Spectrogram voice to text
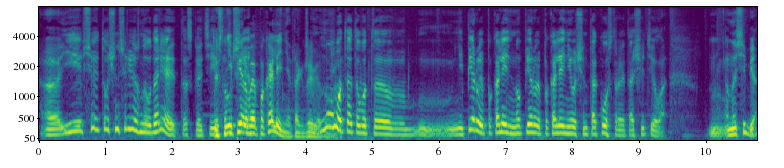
э, и все это очень серьезно ударяет, так сказать. То есть не числе... первое поколение так живет? Ну, уже. вот это вот э, не первое поколение, но первое поколение очень так остро это ощутило на себе.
